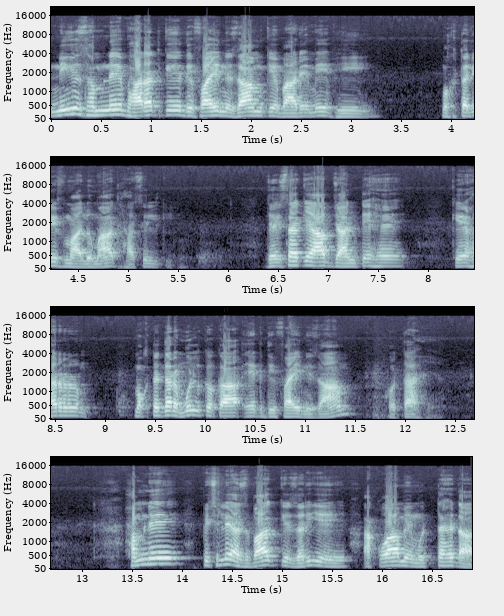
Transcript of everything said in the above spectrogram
नीज़ हमने भारत के दिफाई निज़ाम के बारे में भी मुख्तलिफ़ मालूम हासिल की। जैसा कि आप जानते हैं कि हर मुख्तर मुल्क का एक दिफाई निज़ाम होता है। हमने पिछले इसबाक के ज़रिए अकवा मुतहदा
